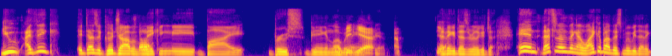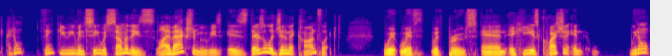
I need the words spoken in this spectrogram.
you I think it does a good job of making me buy Bruce being in love with yeah. Andrea. Yeah. I think it does a really good job. And that's another thing I like about this movie that I, I don't think you even see with some of these live action movies is there's a legitimate conflict with with with Bruce and he is questioning and we don't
